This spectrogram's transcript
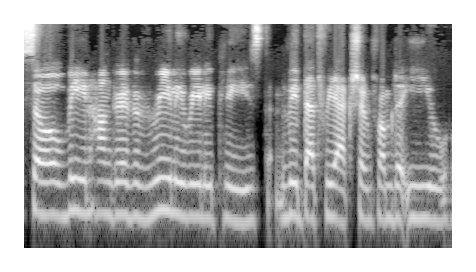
So we in Hungary were really, really pleased with that reaction from the EU.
